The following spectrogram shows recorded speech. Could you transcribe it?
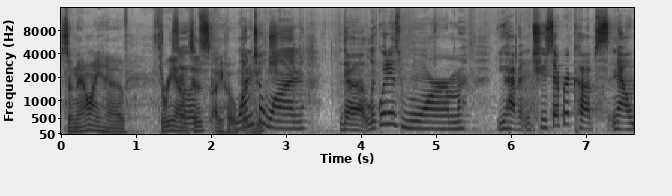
So now I have three so ounces, I hope. One to each. one, the liquid is warm, you have it in two separate cups. Now,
